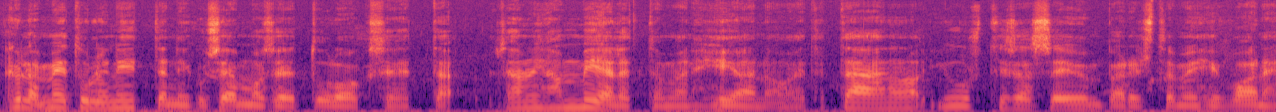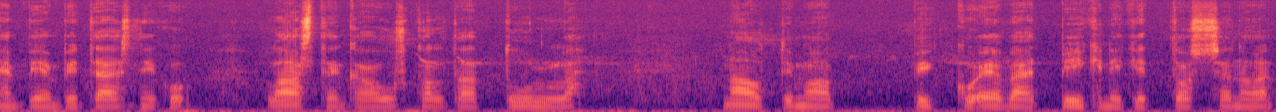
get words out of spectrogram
kyllä me tuli itse niinku semmoiseen tulokseen, että se on ihan mielettömän hienoa. Että tämähän on justissa se ympäristö, mihin vanhempien pitäisi niinku lasten kanssa uskaltaa tulla nauttimaan pikku eväät, piknikit tuossa noin.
